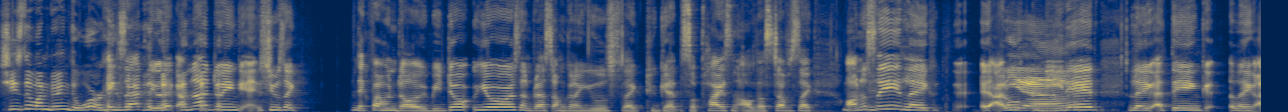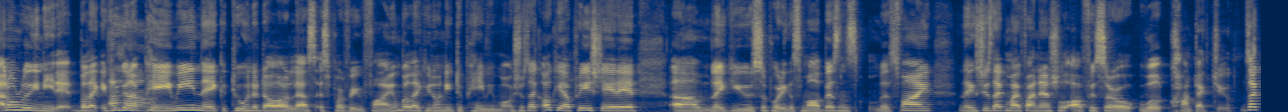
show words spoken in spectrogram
she's the one doing the work. exactly. Like I'm not doing. She was like, like five hundred dollars will be do- yours, and rest I'm gonna use like to get supplies and all that stuff. It's like honestly, like I don't Yeah. need it. Like I think like I don't really need it. But like if you're Uh-huh. gonna pay me like two hundred dollars less, it's perfectly fine. But like you don't need to pay me more. She was like, okay, I appreciate it. Um, like you supporting a small business is fine. Like she's like, my financial officer will contact you. It's like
